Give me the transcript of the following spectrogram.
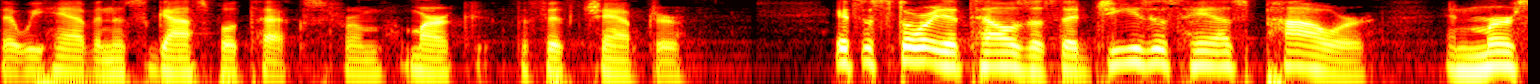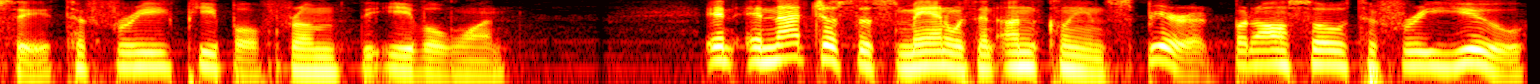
that we have in this gospel text from Mark, the fifth chapter. It's a story that tells us that Jesus has power and mercy to free people from the evil one. And, and not just this man with an unclean spirit, but also to free you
